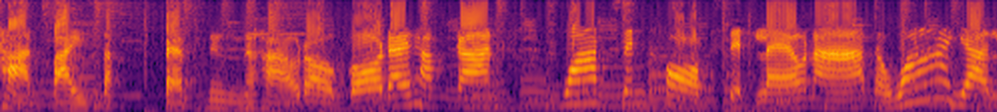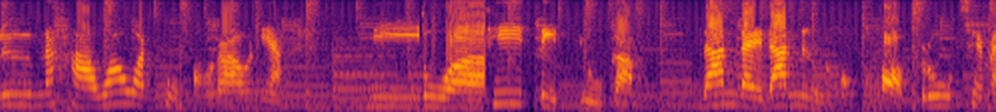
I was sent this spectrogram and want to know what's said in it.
ผ่านไปสักแป๊บหนึ่งนะคะ เราก็ได้ทำการวาดเส้นขอบเสร็จแล้วนะ แต่ว่าอย่าลืมนะคะว่าวัตถุของเราเนี่ยมีตัวที่ติดอยู่กับด้านใดด้านหนึ่งของขอบรูปใช่ไหม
